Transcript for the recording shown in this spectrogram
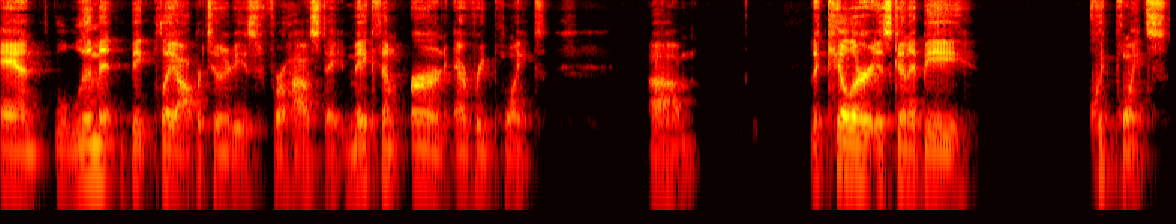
and limit big play opportunities for Ohio State. Make them earn every point. Um, the killer is going to be quick points.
